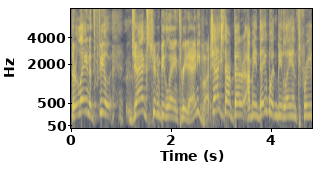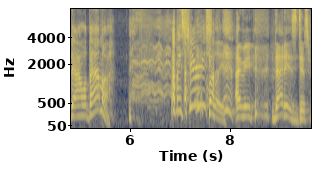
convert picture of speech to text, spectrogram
They're laying at the field. Jags shouldn't be laying three to anybody. Jags are better. I mean, they wouldn't be laying three to Alabama. I mean, seriously. I mean, that is dis.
